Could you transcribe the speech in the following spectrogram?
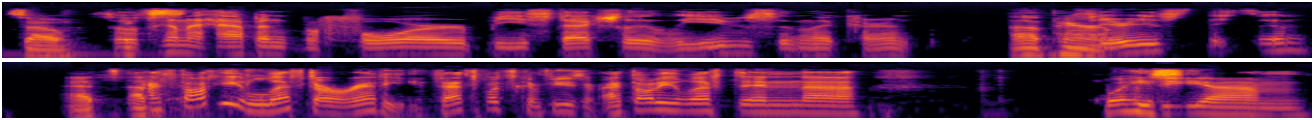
So, So it's gonna happen before Beast actually leaves in the current apparently series that he's in. That's I thought he left already. That's what's confusing. I thought he left in uh, well he's the um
